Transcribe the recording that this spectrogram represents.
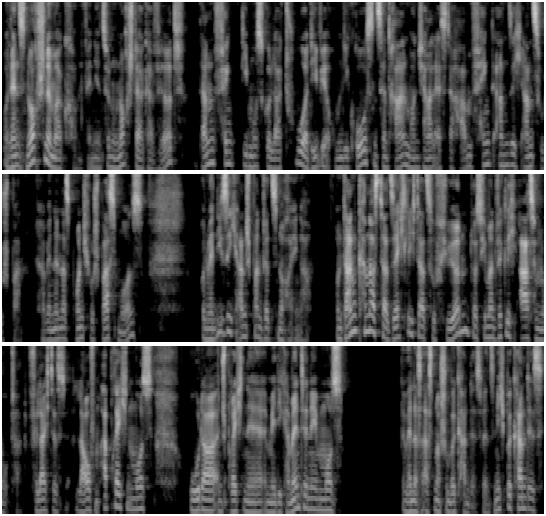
Und wenn es noch schlimmer kommt, wenn die Entzündung noch stärker wird, dann fängt die Muskulatur, die wir um die großen zentralen Bronchialäste haben, fängt an, sich anzuspannen. Ja, wir nennen das Bronchospasmus. Und wenn die sich anspannt, wird es noch enger. Und dann kann das tatsächlich dazu führen, dass jemand wirklich Atemnot hat. Vielleicht das Laufen abbrechen muss oder entsprechende Medikamente nehmen muss wenn das erstmal schon bekannt ist. Wenn es nicht bekannt ist,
